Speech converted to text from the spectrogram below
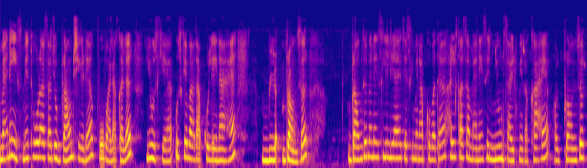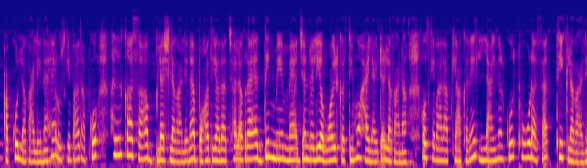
मैंने इसमें थोड़ा सा जो ब्राउन शेड है, वो वाला कलर यूज़ किया है। उसके बाद आपको लेना है ब्राउन्सर ब्राउज़र मैंने इसलिए लिया है, जैसे कि मैंने आपको बताया हल्का सा मैंने इसे न्यूड साइड में रखा है और ब्राउज़र आपको लगा लेना है और उसके बाद आपको हल्का सा ब्लश लगा लेना है। बहुत ही ज़्यादा अच्छा लग रहा है। दिन में मैं जनरली अवॉइड करती हूँ हाइलाइटर लगाना। उसके बाद आप क्या करें लाइनर को थोड़ा सा थिक लगा लें।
